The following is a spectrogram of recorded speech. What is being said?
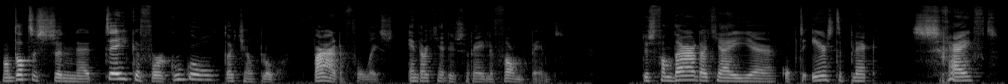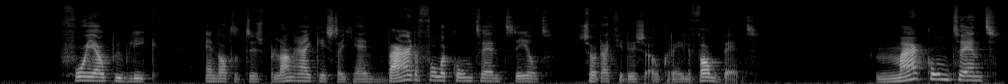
Want dat is een uh, teken voor Google dat jouw blog waardevol is en dat jij dus relevant bent. Dus vandaar dat jij uh, op de eerste plek schrijft voor jouw publiek en dat het dus belangrijk is dat jij waardevolle content deelt, zodat je dus ook relevant bent. Maak content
